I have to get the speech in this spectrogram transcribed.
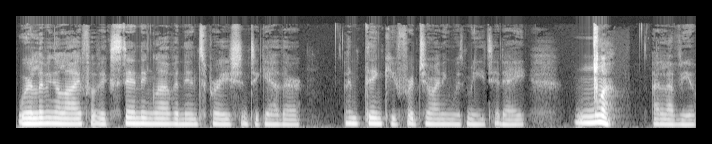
We're living a life of extending love and inspiration together. And thank you for joining with me today. Mwah! I love you.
